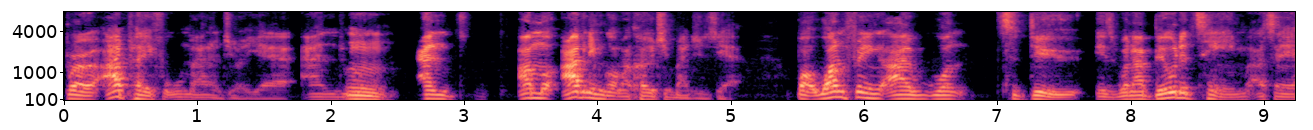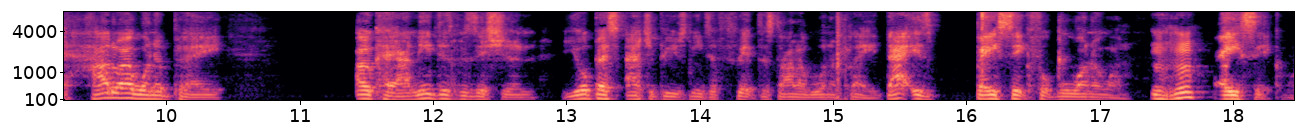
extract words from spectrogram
bro. I play football manager, yeah, and Mm. and I'm not, I haven't even got my coaching badges yet. But one thing I want to do is when I build a team, I say, how do I want to play? Okay, I need this position. Your best attributes need to fit the style I want to play. That is basic football 101 hmm basic, bro.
